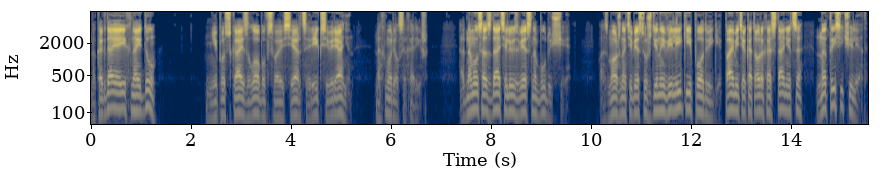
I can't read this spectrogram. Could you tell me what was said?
Но когда я их найду... «Не пускай злобу в свое сердце, Рик Северянин», — нахмурился Хариш. «Одному Создателю известно будущее. Возможно, тебе суждены великие подвиги, память о которых останется на тысячи лет.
